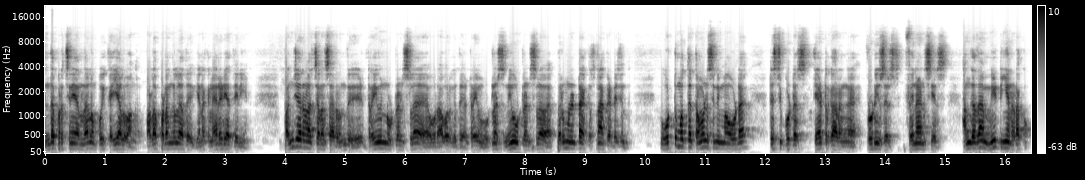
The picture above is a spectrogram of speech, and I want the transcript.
எந்த பிரச்சனையாக இருந்தாலும் போய் கையாளுவாங்க. பல படங்கள் அது எனக்கு நேரடியாக தெரியும். பஞ்சு அருணாச்சலம் சார் வந்து டிரைவின் உட்லண்ட்ஸில் ஒரு அவருக்கு டிரைவ் உட்லண்ட்ஸ் நியூ உட்லண்ட்ஸில் பெர்மனெண்ட்டாக கிருஷ்ணா கட்டேஜன் ஒட்டுமொத்த தமிழ் சினிமாவோட டிஸ்ட்ரிபியூட்டர்ஸ் தியேட்டர்காரங்க ப்ரொடியூசர்ஸ் ஃபினான்சியர்ஸ் அங்கே தான் மீட்டிங்கே நடக்கும்.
